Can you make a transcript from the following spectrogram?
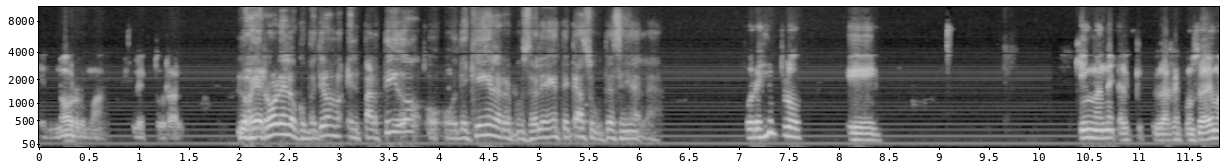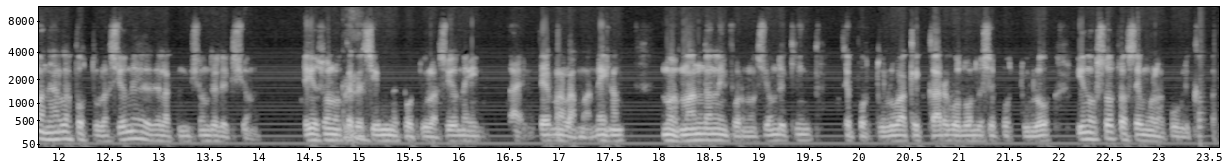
eh, norma electoral. ¿Los errores los cometieron el partido o, o, de quién es la responsabilidad en este caso que usted señala? Por ejemplo, eh, ¿quién maneja, el, la responsabilidad de manejar las postulaciones desde la Comisión de Elecciones. Ellos son los que reciben las postulaciones internas, las manejan, nos mandan la información de quién se postuló, a qué cargo, dónde se postuló, y nosotros hacemos la publicación.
